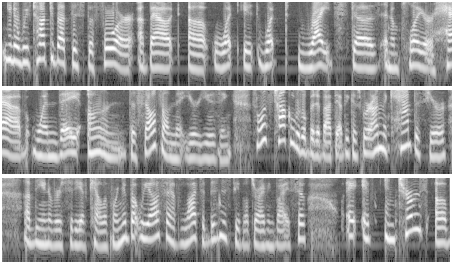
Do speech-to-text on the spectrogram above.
you know, we've talked about this before about uh, what it what rights does an employer have when they own the cell phone that you're using? So let's talk a little bit about that because we're on the campus here of the University of California, but we also have lots of business people driving by. So, if in terms of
